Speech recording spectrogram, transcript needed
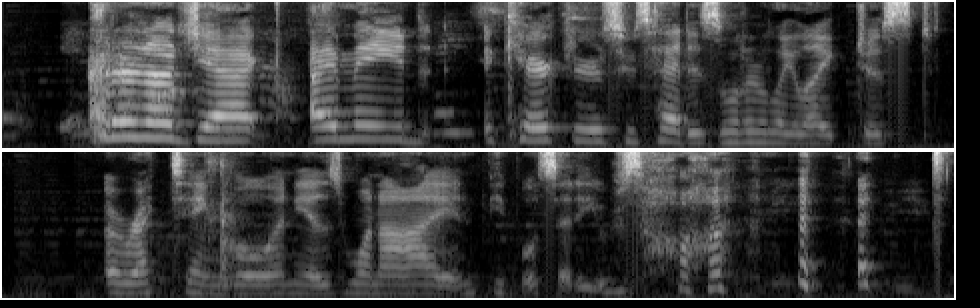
in I don't know, Jack. I made a character whose head is literally like just a rectangle and he has one eye, and people said he was hot. It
